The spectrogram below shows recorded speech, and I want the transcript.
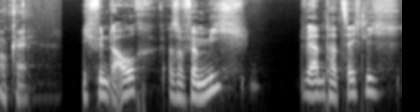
Okay. Ich finde auch, also für mich werden tatsächlich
